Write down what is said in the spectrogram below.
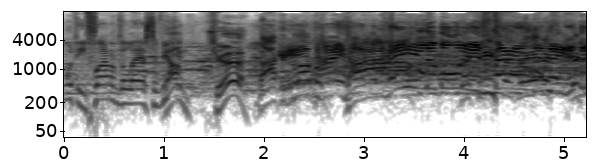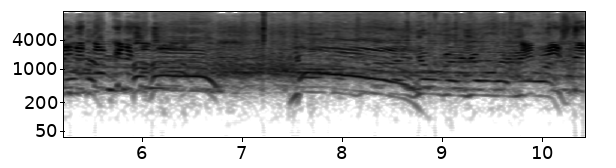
goed hij farm de laatste weekend. Ja, sure. Daar kan klappen.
